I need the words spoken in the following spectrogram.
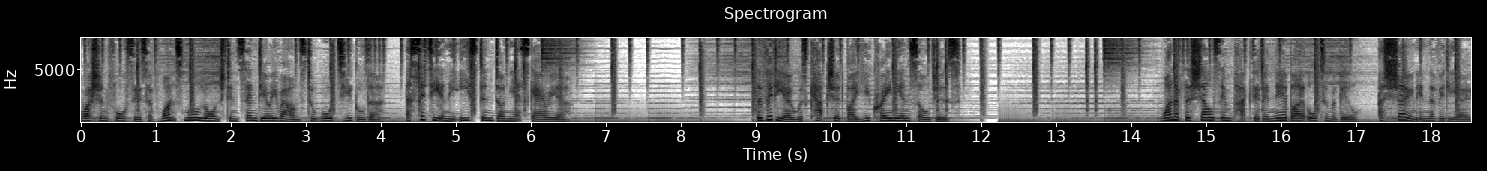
Russian forces have once more launched incendiary rounds towards Ugledar, a city in the eastern Donetsk area. The video was captured by Ukrainian soldiers. One of the shells impacted a nearby automobile, as shown in the video.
